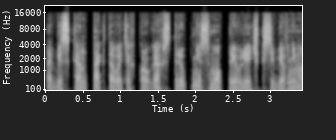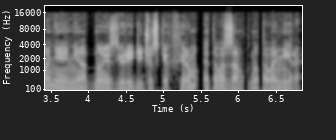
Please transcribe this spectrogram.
а без контакта в этих кругах Стрюп не смог привлечь к себе внимание ни одной из юридических фирм этого замкнутого мира.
